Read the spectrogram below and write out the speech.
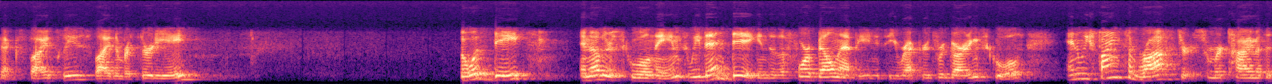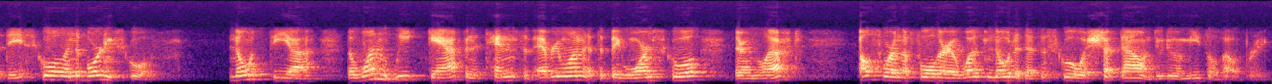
Next slide, please, slide number 38. So with dates and other school names, we then dig into the Fort Belknap Agency records regarding schools, and we find some rosters from her time at the day school and the boarding school. Note the, uh, the one week gap in attendance of everyone at the big warm school there on the left. Elsewhere in the folder, it was noted that the school was shut down due to a measles outbreak.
